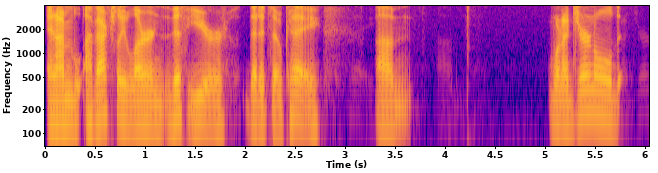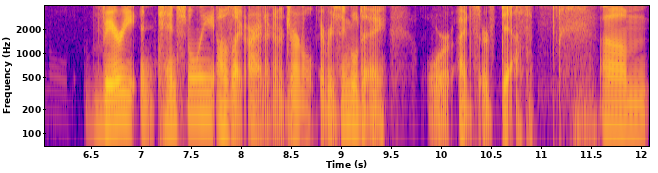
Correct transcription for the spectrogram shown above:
and I'm I've actually learned this year that it's okay. Um, when I journaled very intentionally, I was like, all right, I got to journal every single day, or I deserve death. Um,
